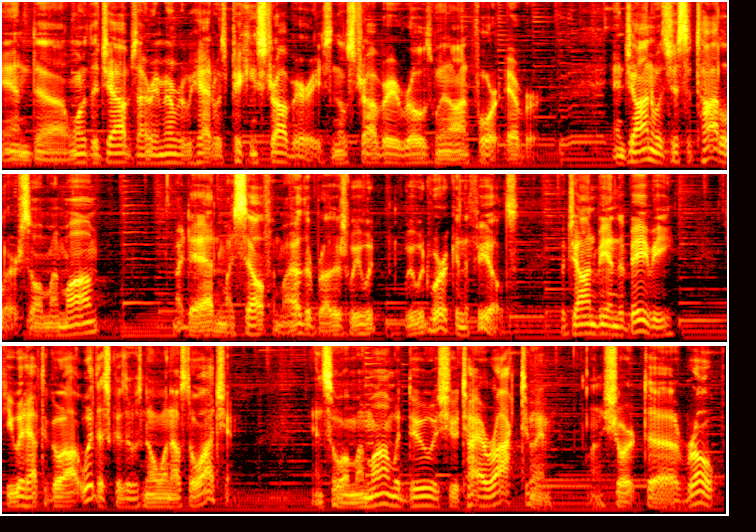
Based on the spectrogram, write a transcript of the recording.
And uh, one of the jobs I remember we had was picking strawberries, and those strawberry rows went on forever. And John was just a toddler, so my mom, my dad, and myself, and my other brothers, we would, we would work in the fields. But John being the baby, he would have to go out with us because there was no one else to watch him. And so what my mom would do is she would tie a rock to him on a short uh, rope,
